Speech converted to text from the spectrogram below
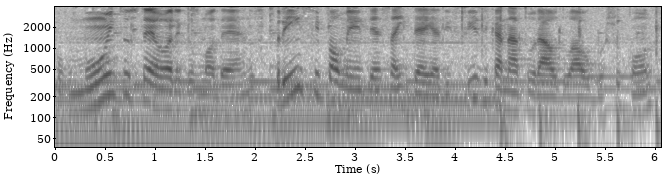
por muitos teóricos modernos, principalmente essa ideia de física natural do Augusto Comte.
